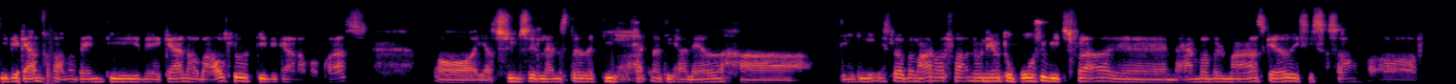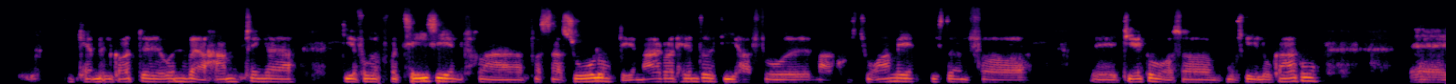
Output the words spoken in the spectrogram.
De vil gerne frem og vende, de vil gerne op og afslutte, de vil gerne op og presse. Og jeg synes et eller andet sted, at de handler, de har lavet, har, det er de egentlig sluppet meget godt fra. Nu nævnte du Brozovic før. Øh, han var vel meget skadet i sidste sæson, og kan vel godt øh, undvære ham, tænker jeg. De har fået Fratesi ind fra, fra Sassuolo. Det er meget godt hentet. De har fået Marcus Thuram ind i stedet for øh, Diego og så måske Lukaku. Øh,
